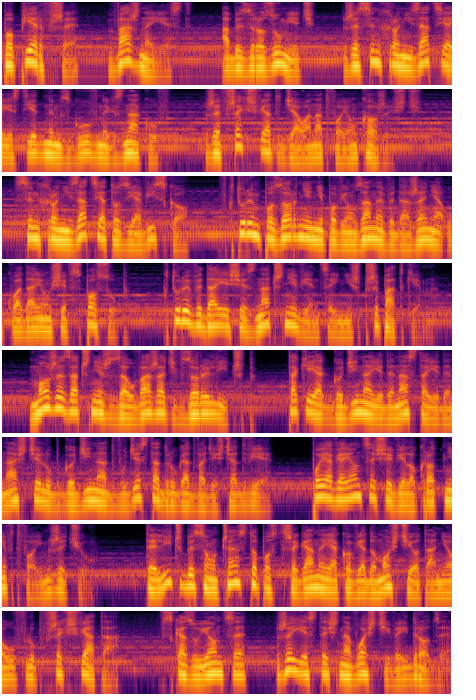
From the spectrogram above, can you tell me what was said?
Po pierwsze, ważne jest, aby zrozumieć, że synchronizacja jest jednym z głównych znaków, że wszechświat działa na Twoją korzyść. Synchronizacja to zjawisko, w którym pozornie niepowiązane wydarzenia układają się w sposób, który wydaje się znacznie więcej niż przypadkiem. Może zaczniesz zauważać wzory liczb, takie jak godzina 11.11 .11 lub godzina 22.22, pojawiające się wielokrotnie w Twoim życiu. Te liczby są często postrzegane jako wiadomości od aniołów lub wszechświata, wskazujące, że jesteś na właściwej drodze.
